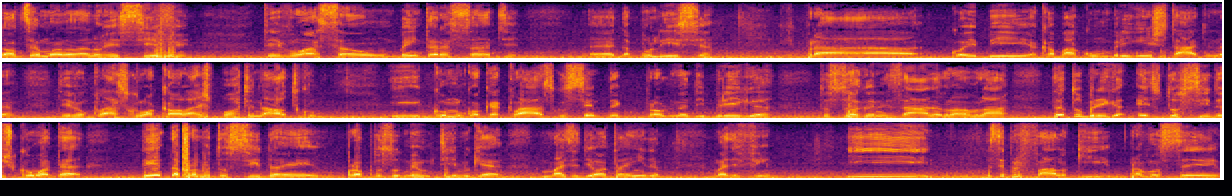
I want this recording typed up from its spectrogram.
final de semana lá no Recife teve uma ação bem interessante é, da polícia para coibir, acabar com briga em estádio, né? Teve um clássico local lá, Esporte Náutico, e como qualquer clássico, sempre tem problema de briga, torcida organizada, blá blá blá. Tanto briga entre torcidas como até dentro da própria torcida, hein? próprio torcida do mesmo time, que é mais idiota ainda. Mas enfim. E eu sempre falo que para você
